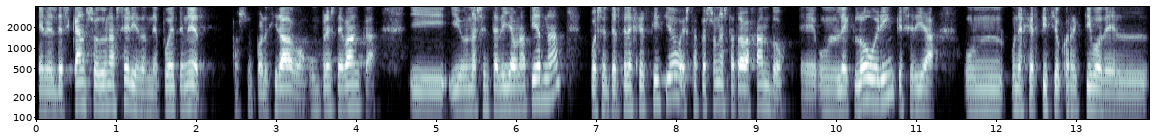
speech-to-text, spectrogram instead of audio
en el descanso de una serie donde puede tener, pues, por decir algo, un press de banca y, una sentadilla a una pierna, pues el tercer ejercicio, esta persona está trabajando eh, un leg lowering, que sería un, ejercicio correctivo del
